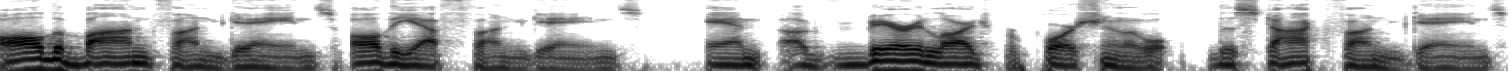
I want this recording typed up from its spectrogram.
all the bond fund gains, all the F fund gains, and a very large proportion of the stock fund gains,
